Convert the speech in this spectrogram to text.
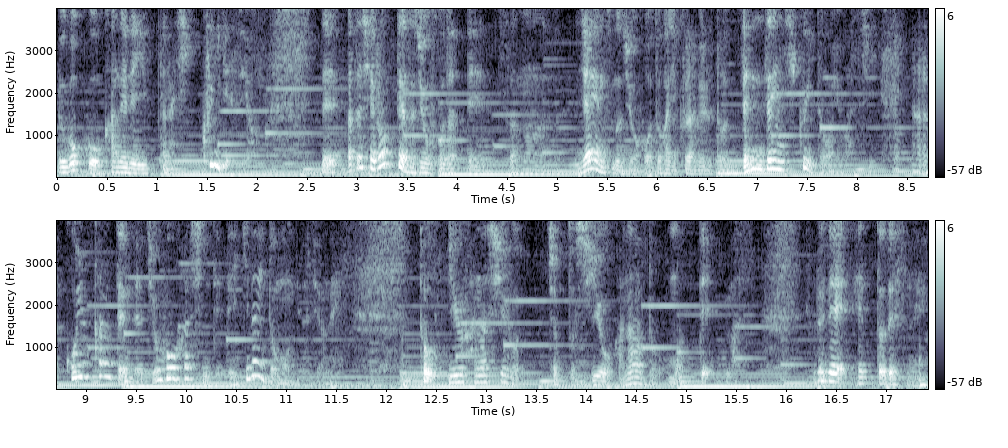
動くお金で言ったら低いですよ。で私ロッテの情報だってそのジャイアンツの情報とかに比べると全然低いと思いますしだからこういう観点で情報発信ってできないと思うんですよね。という話をちょっとしようかなと思っています。それでえっとですね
